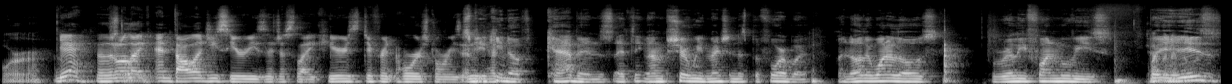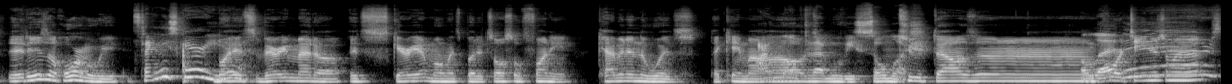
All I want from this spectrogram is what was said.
horror. Yeah, the little Story. like anthology series of just like here's different horror stories. And you Speaking had- of cabins, I think I'm sure we've mentioned this before, but another one of those really fun movies. But Cabin it in the is it is a horror movie, it's technically scary, but yeah. it's very meta. It's scary at moments, but it's also funny. Cabin in the Woods that came out I loved that movie so much. 2014 or something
